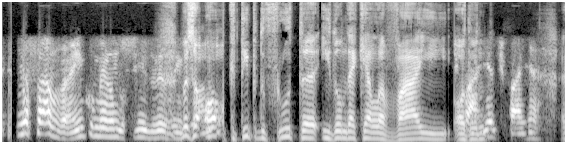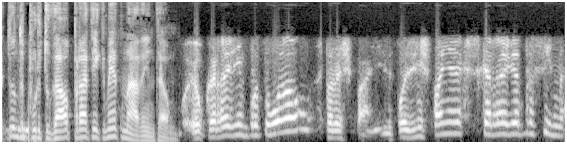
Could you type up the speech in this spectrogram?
Mas sabe bem comer um docinho de vez em Mas quando. oh, que tipo de fruta e de onde é que ela vai? De Espanha, onde- de Espanha. Então de Portugal praticamente nada, então. Eu carrego em Portugal para a Espanha. E depois em Espanha é que se carrega para cima.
